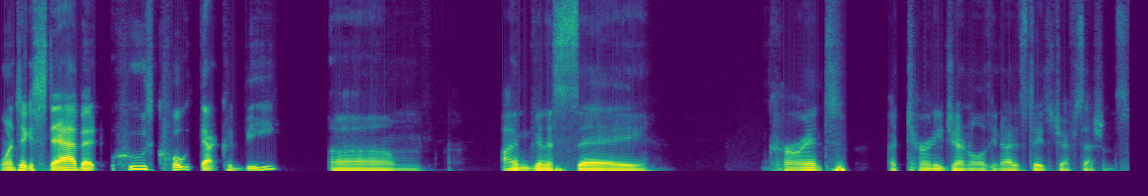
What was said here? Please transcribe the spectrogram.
Want to take a stab at whose quote that could be? Um, I'm going to say current Attorney General of the United States, Jeff Sessions.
